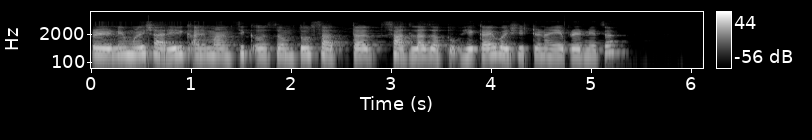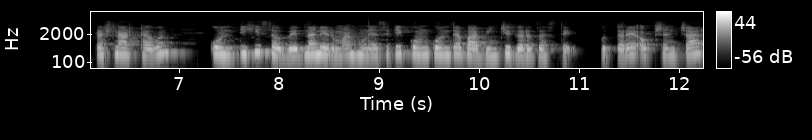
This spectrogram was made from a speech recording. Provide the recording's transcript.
प्रेरणेमुळे शारीरिक आणि मानसिक असमतोल साधता साधला जातो. हे काय वैशिष्ट्य नाही आहे प्रेरणेचं? प्रश्न अठ्ठावन्न. कोणतीही संवेदना निर्माण होण्यासाठी कोणकोणत्या बाबींची गरज असते? उत्तर आहे ऑप्शन चार.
